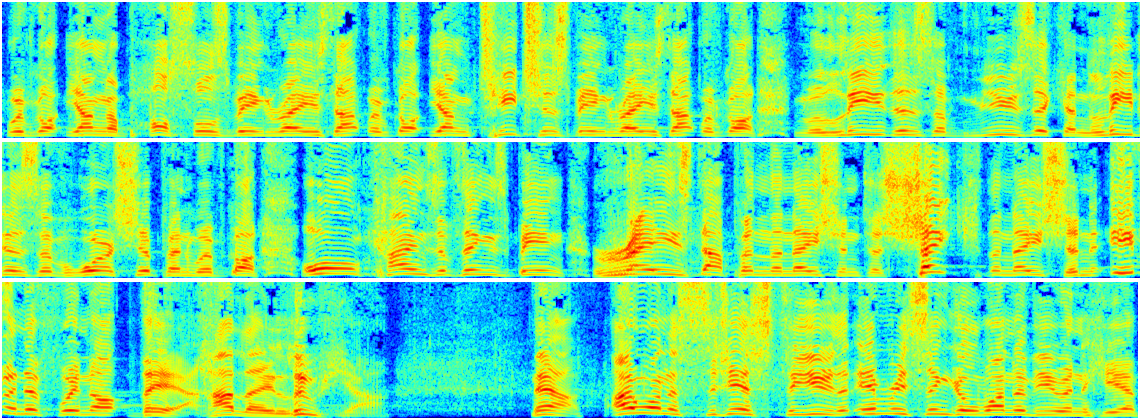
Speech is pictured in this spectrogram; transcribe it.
we've got young apostles being raised up, we've got young teachers being raised up, we've got leaders of music and leaders of worship, and we've got all kinds of things being raised up in the nation to shake the nation, even if we're not there. Hallelujah. Now, I want to suggest to you that every single one of you in here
